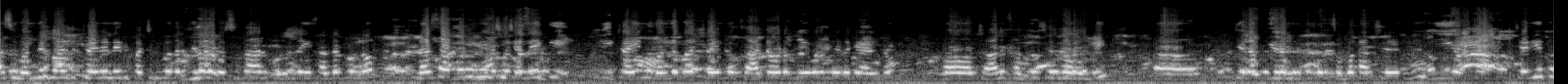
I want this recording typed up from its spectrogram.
అసలు వందే భారత్ ట్రైన్ అనేది పశ్చిమ గోదావరి జిల్లాకు వస్తుందా అనుకుంటున్న ఈ సందర్భంలో నర్సాపురం నుంచి చెన్నైకి ఈ train Vande Bharat train start అవడం దేవరం మీదకి వెళ్ళడం చాలా సంతోషంగా ఉంది. ఆ, జిల్లా ప్రజలందరికీ కూడా శుభాకాంక్షలు ఈ యొక్క చర్యతో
